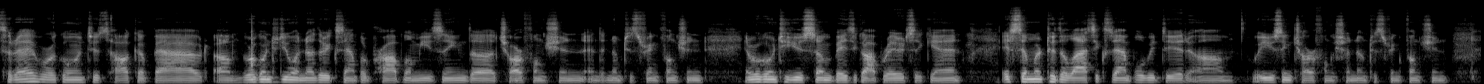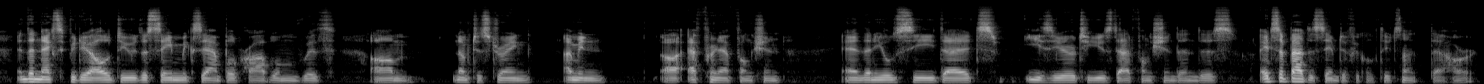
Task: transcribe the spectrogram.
Today we're going to talk about, um, we're going to do another example problem using the char function and the num2string function and we're going to use some basic operators again. It's similar to the last example we did um, we're using char function, num2string function. In the next video I'll do the same example problem with um, num2string, I mean uh, fprintf function and then you'll see that it's easier to use that function than this. It's about the same difficulty, it's not that hard.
